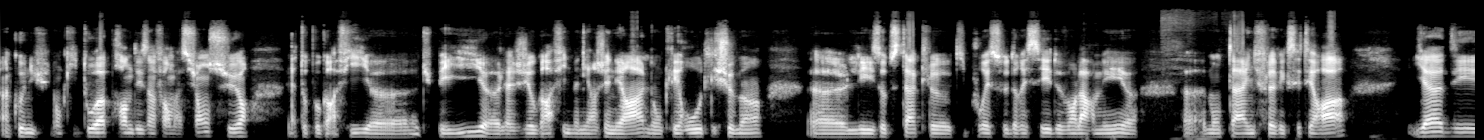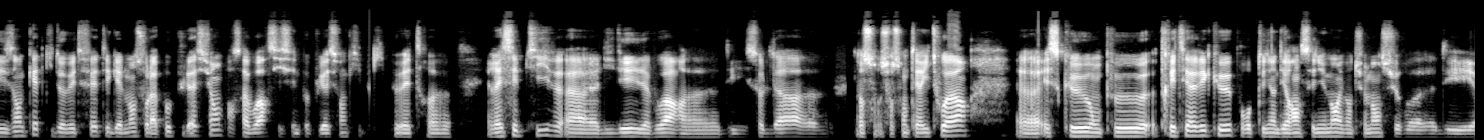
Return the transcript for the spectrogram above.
inconnu. Donc il doit prendre des informations sur la topographie du pays, la géographie de manière générale, donc les routes, les chemins, les obstacles qui pourraient se dresser devant l'armée, montagnes, fleuves, etc. Il y a des enquêtes qui doivent être faites également sur la population pour savoir si c'est une population qui, peut être euh, réceptive à l'idée d'avoir euh, des soldats euh, dans sur son territoire. Est-ce que on peut traiter avec eux pour obtenir des renseignements éventuellement sur des,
